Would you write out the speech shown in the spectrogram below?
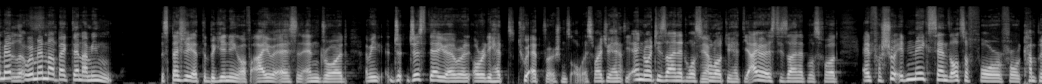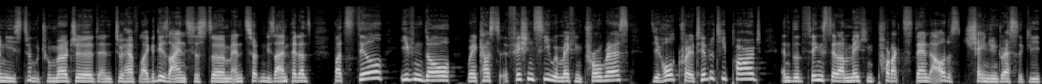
remember, remember back then. I mean, especially at the beginning of iOS and Android. I mean, j- just there you already had two app versions always, right? You had the Android design that was Yeah. followed, you had the iOS design that was followed, and for sure, it makes sense also for for companies to to merge it and to have like a design system and certain design patterns. But still, even though when it comes to efficiency, we're making progress. The whole creativity part and the things that are making products stand out is changing drastically,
